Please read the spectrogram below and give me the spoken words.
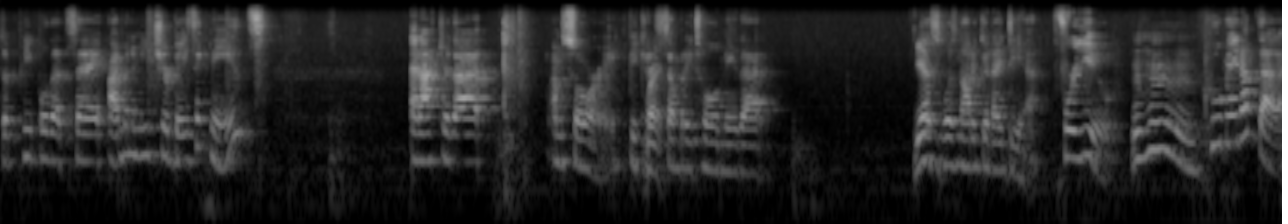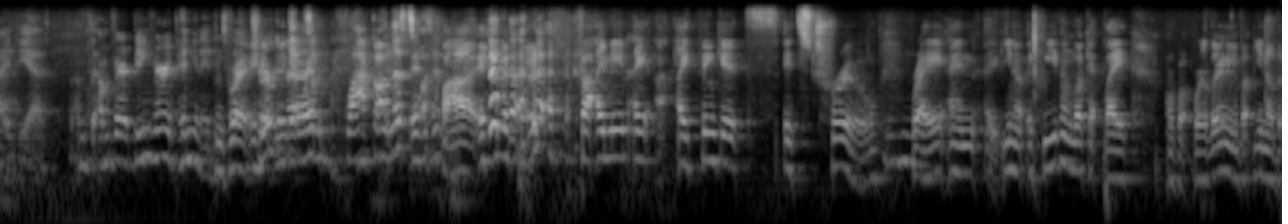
the people that say, I'm going to meet your basic needs? And after that, I'm sorry because Right. somebody told me that Yes. this was not a good idea for you. Mm-hmm. Who made up that idea? I'm, I'm very, being very opinionated. today. Right. We're going to get some flack on this it's one. fine. but I mean, I I think it's it's true, Mm-hmm. right? And uh, you know, if we even look at like or what we're learning about, you know, the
